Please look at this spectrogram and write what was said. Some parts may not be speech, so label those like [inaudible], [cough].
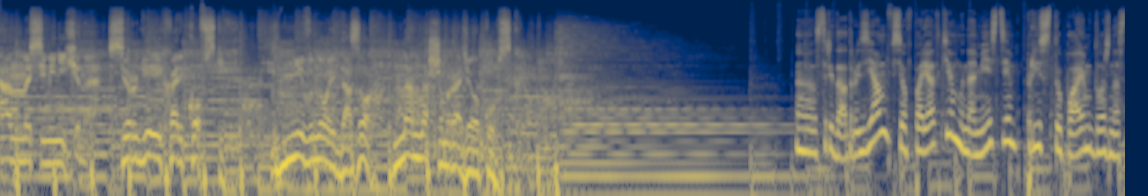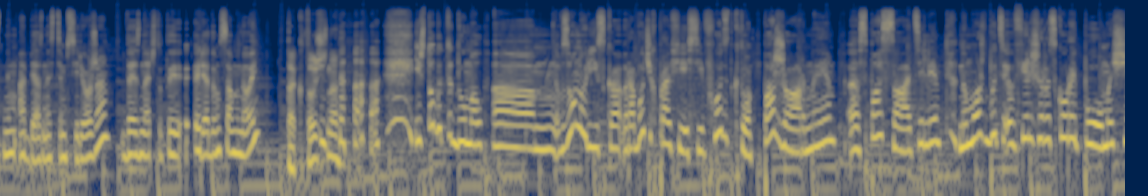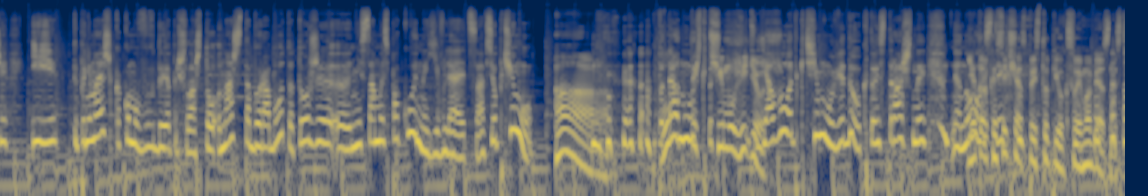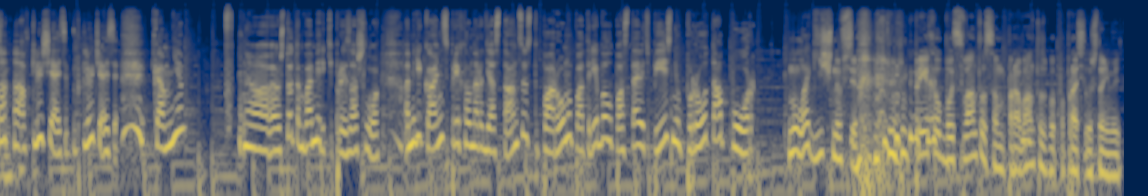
Анна Семенихина, Сергей Харьковский. Дневной дозор на нашем Радио Курск. Э, Среда, друзья, все в порядке, мы на месте, приступаем к должностным обязанностям. Сережа, дай знать, что ты рядом со мной. Так точно. [laughs] И что бы ты думал, эм, в зону риска рабочих профессий входят кто? Пожарные, э, спасатели, но, может быть, э, фельдшеры скорой помощи. И ты понимаешь, к какому выводу я пришла? Что наша с тобой работа тоже э, не самой спокойной является. А все почему? А, [laughs] Потому вот ты что к чему ведешь. Я вот к чему веду, к той страшной Я новости. только сейчас приступил к своим обязанностям. [laughs] Включайся, подключайся ко мне. Э, Что там в Америке произошло? Американец приехал на радиостанцию с топором и потребовал поставить песню про топор. Ну, логично все. [laughs] Приехал бы с Вантусом, про Вантус бы попросил что-нибудь.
